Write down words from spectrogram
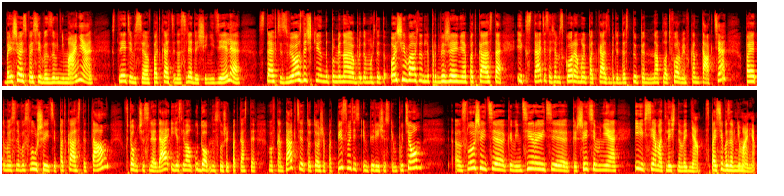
Большое спасибо за внимание. Встретимся в подкасте на следующей неделе. Ставьте звездочки, напоминаю, потому что это очень важно для продвижения подкаста. И, кстати, совсем скоро мой подкаст будет доступен на платформе ВКонтакте, поэтому, если вы слушаете подкасты там, в том числе, да, и если вам удобно слушать подкасты во ВКонтакте, то тоже подписывайтесь эмпирическим путем, э, слушайте, комментируйте, пишите мне, и всем отличного дня. Спасибо за внимание.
